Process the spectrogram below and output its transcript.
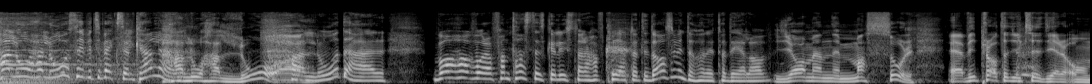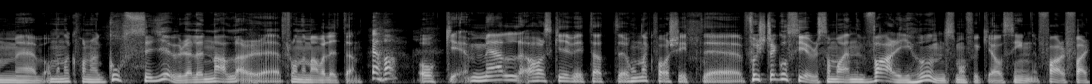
Hallå, hallå säger vi till växelkalle. Hallå, hallå! Hallå där. Vad har våra fantastiska lyssnare haft på hjärtat idag som vi inte hunnit ta del av? Ja, men massor. Eh, vi pratade ju tidigare om eh, om man har kvar några gosedjur eller nallar eh, från när man var liten. Och Mel har skrivit att eh, hon har kvar sitt eh, första gosedjur som var en varghund som hon fick av sin farfar.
